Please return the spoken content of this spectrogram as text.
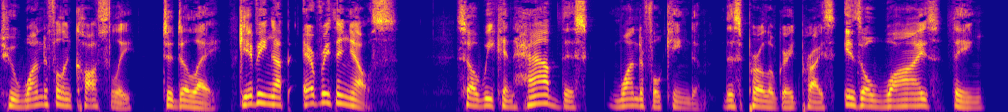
too wonderful and costly to delay. Giving up everything else so we can have this wonderful kingdom, this pearl of great price, is a wise thing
